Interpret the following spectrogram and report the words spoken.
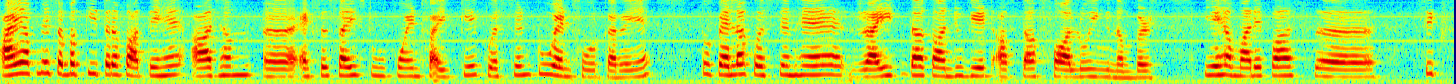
आए अपने सबक की तरफ़ आते हैं। आज हम एक्सरसाइज 2.5 के क्वेश्चन टू एंड फोर कर रहे हैं। तो पहला क्वेश्चन है write the conjugate of the following numbers ये हमारे पास सिक्स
